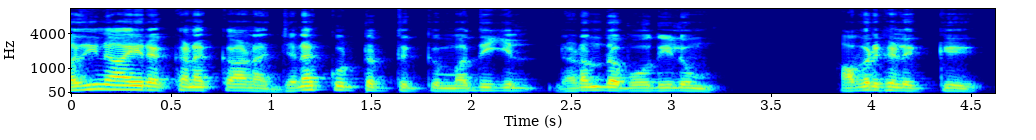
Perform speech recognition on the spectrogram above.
பதினாயிரக்கணக்கான ஜனக்கூட்டத்துக்கு மத்தியில் நடந்தபோதிலும் அவர்களுக்கு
